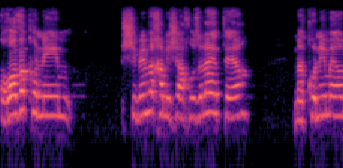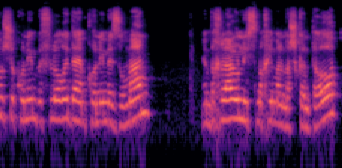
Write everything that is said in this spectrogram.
רוב הקונים, 75 אחוז אולי יותר, מהקונים היום שקונים בפלורידה הם קונים מזומן, הם בכלל לא נסמכים על משכנתאות,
